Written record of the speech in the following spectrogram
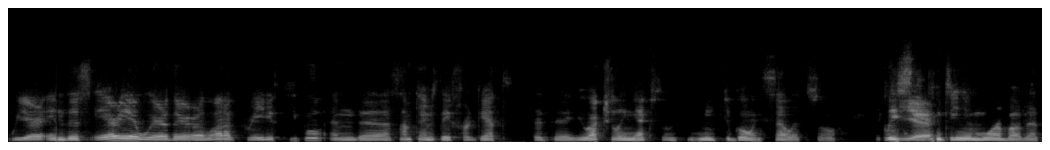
we are in this area where there are a lot of creative people, and uh, sometimes they forget that uh, you actually need to go and sell it. So Please yeah. continue more about that.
